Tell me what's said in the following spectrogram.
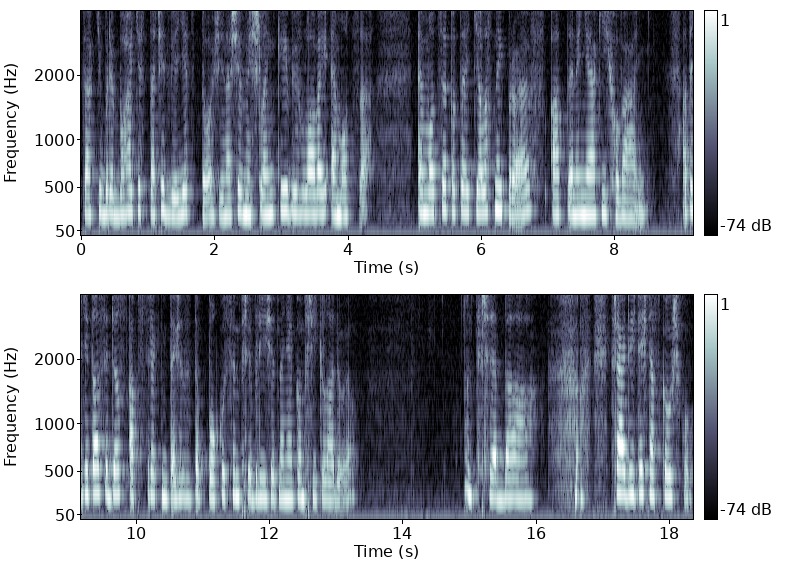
tak ti bude bohatě stačit vědět to, že naše myšlenky vyvolávají emoce. Emoce poté tělesný projev a ten je nějaký chování. A teď je to asi dost abstraktní, takže se to pokusím přiblížit na nějakém příkladu. Jo. Třeba, třeba když jdeš na zkoušku,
